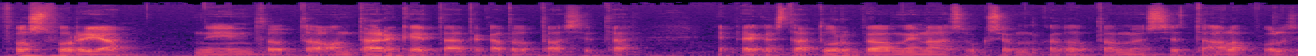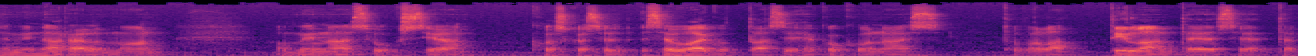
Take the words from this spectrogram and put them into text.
fosforia, niin tota, on tärkeää, että katsotaan sitä ei pelkästään turpeominaisuuksia, mutta katsotaan myös sitä alapuolisen mineraalimaan ominaisuuksia, koska se, se vaikuttaa siihen kokonais tilanteeseen, että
